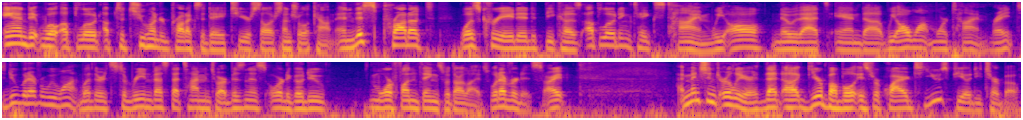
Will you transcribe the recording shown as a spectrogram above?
and it will upload up to 200 products a day to your Seller Central account. And this product was created because uploading takes time. We all know that, and uh, we all want more time, right? To do whatever we want, whether it's to reinvest that time into our business or to go do more fun things with our lives, whatever it is, all right? I mentioned earlier that uh, Gear Bubble is required to use POD Turbo.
